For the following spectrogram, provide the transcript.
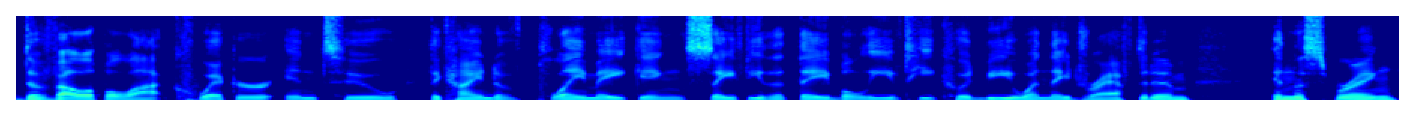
develop a lot quicker into the kind of playmaking safety that they believed he could be when they drafted him in the spring.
